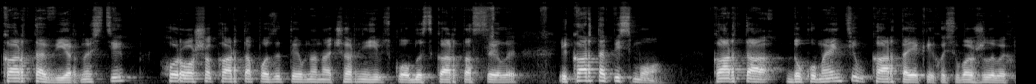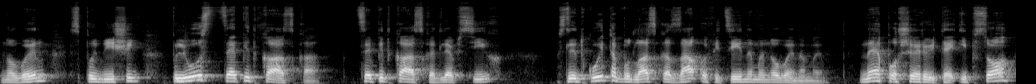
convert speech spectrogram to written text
Карта вірності, хороша карта позитивна на Чернігівську область, карта сили. І карта письмо. Карта документів, карта якихось важливих новин, сповіщень. Плюс це підказка. Це підказка для всіх. Слідкуйте, будь ласка, за офіційними новинами. Не поширюйте ІПСО,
